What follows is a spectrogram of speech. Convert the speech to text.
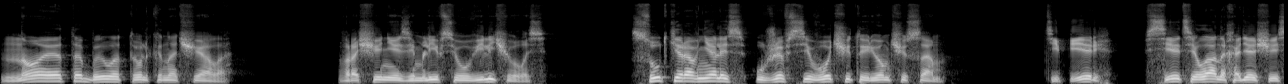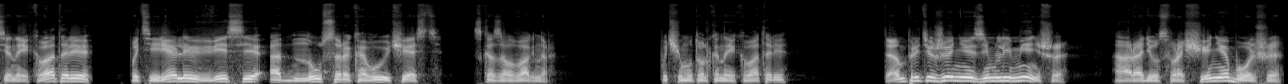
Но это было только начало. Вращение Земли все увеличивалось. Сутки равнялись уже всего четырем часам. Теперь все тела, находящиеся на экваторе, потеряли в весе одну сороковую часть сказал Вагнер. Почему только на экваторе? Там притяжение Земли меньше, а радиус вращения больше.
